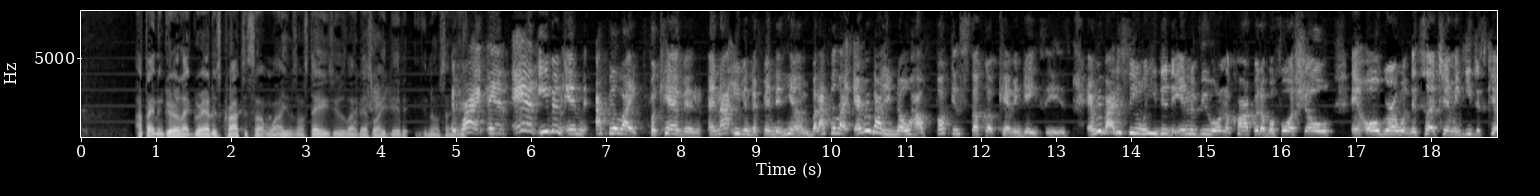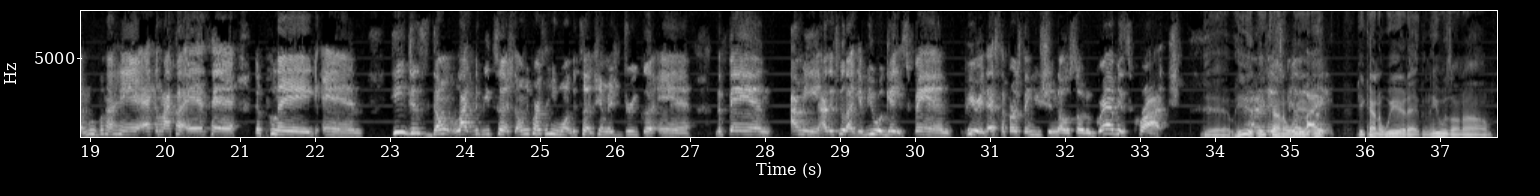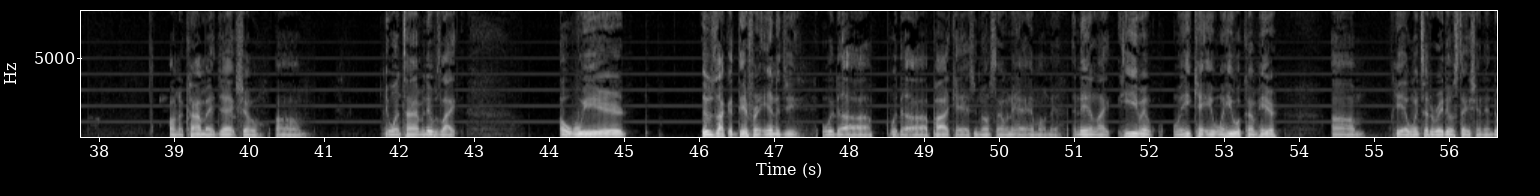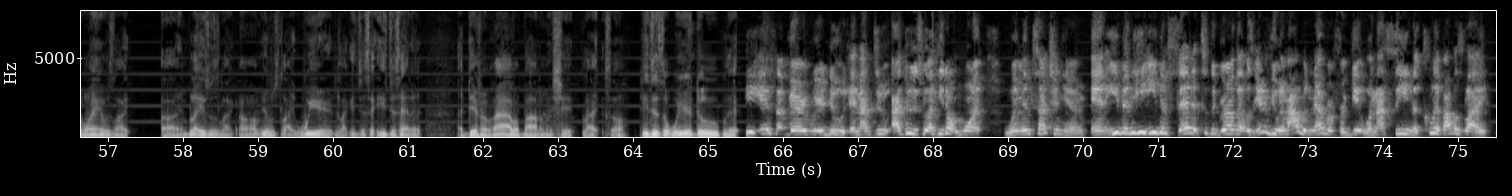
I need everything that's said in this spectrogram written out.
I think the girl like grabbed his crotch or something while he was on stage. He was like, "That's why he did it." You know what I'm saying? Right, and and even in, I feel like for Kevin, and not even defending him, but I feel like everybody know how fucking stuck up Kevin Gates is. Everybody seen when he did the interview on the carpet or before a show, and old girl went to touch him, and he just kept moving her hand, acting like her ass had the plague, and he just don't like to be touched. The only person he want to touch him is Dreka, and the fan. I mean, I just feel like if you a Gates fan, period, that's the first thing you should know. So to grab his crotch. Yeah, he I he kind of weird. like- he he kind of weird acting. He was on um on the Combat Jack show um one time, and it was like a weird. It was like a different energy with the uh with the uh podcast. You know what I'm saying when they had him on there, and then like he even when he came when he would come here, um he had went to the radio station, and Dwayne was like. Uh, and Blaze was like, um, it was like weird. Like he just he just had a, a different vibe about him and shit. Like so, he's just a weird dude. But he is a very weird dude and i do i do just feel like he don't want women touching him and even he even said it to the girl that was interviewing him i would never forget when i seen the clip i was like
